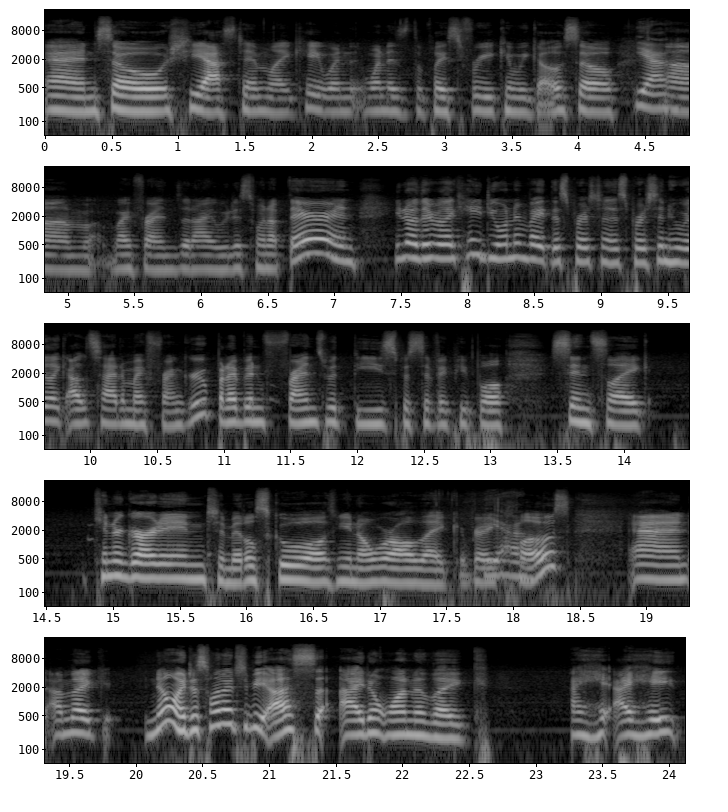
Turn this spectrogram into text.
and so she asked him like, "Hey, when when is the place free? Can we go?" So Yeah. um, my friends and I, we just went up there and, you know, they were like, Hey, do you want to invite this person or this person who were like outside of my friend group? But I've been friends with these specific people since like kindergarten to middle school. You know, we're all like very Yeah. close. And I'm like, no, I just want it to be us. I don't want to like, I hate, I hate,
